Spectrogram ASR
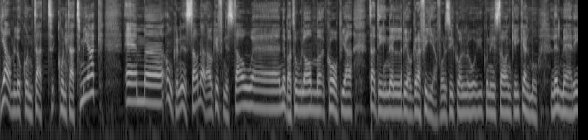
jamlu kuntat miegħek Unku nistaw naraw kif nistaw eh, nibatulhom kopja ta' din il-biografija, forsi kollu jkun jistaw anki jkellmu lil Mary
